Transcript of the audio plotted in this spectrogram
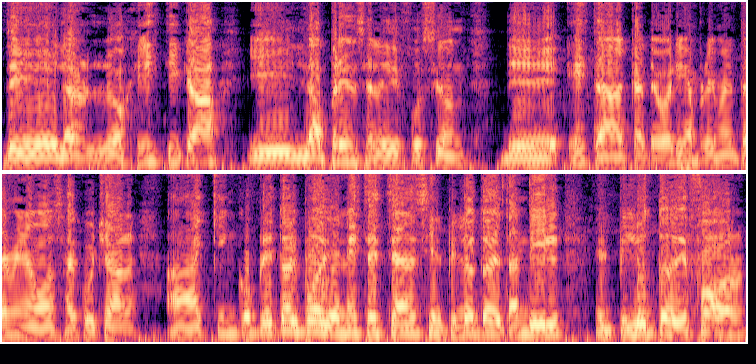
de la logística y la prensa en la difusión de esta categoría. En primer término vamos a escuchar a quien completó el podio en esta instancia, el piloto de Tandil, el piloto de Ford,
